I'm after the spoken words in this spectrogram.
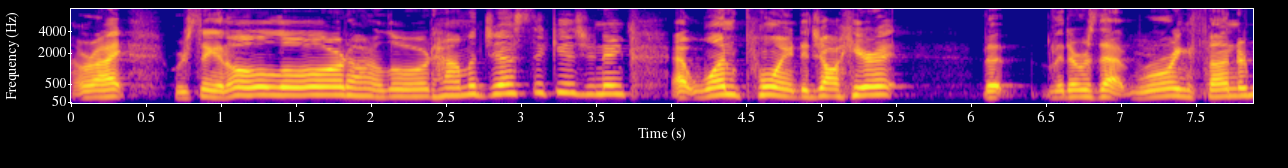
All right? We're singing, Oh Lord, our Lord, how majestic is your name. At one point, did y'all hear it? That, there was that roaring thunder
